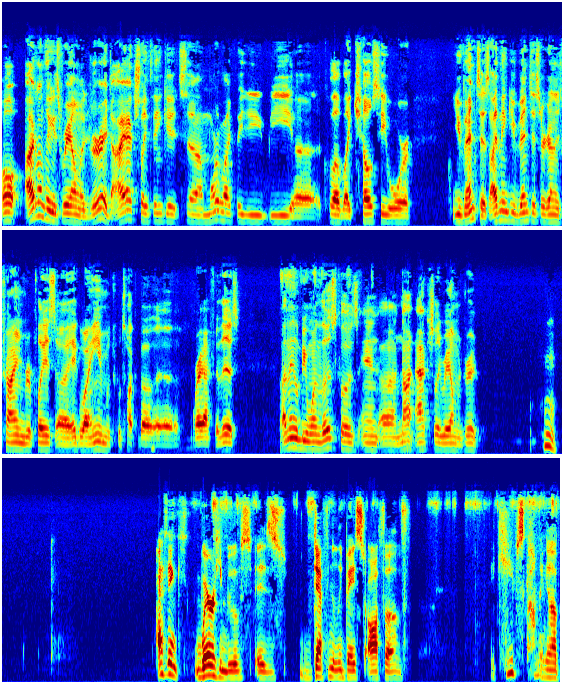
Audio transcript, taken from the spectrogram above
Well, I don't think it's Real Madrid. I actually think it's uh, more likely to be a club like Chelsea or Juventus. I think Juventus are going to try and replace uh, Higuain, which we'll talk about uh, right after this. I think it'll be one of those clubs and uh, not actually Real Madrid. Hmm. I think where he moves is definitely based off of. It keeps coming up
